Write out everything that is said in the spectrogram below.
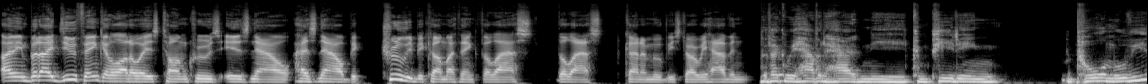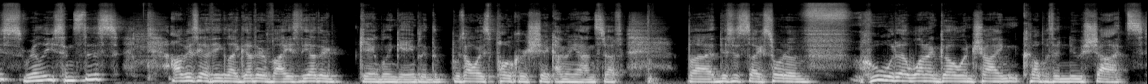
I mean, but I do think in a lot of ways Tom Cruise is now has now be, truly become, I think, the last the last kind of movie star we have in The fact that we haven't had any competing pool movies really since this. Obviously, I think like the other Vice, the other gambling games, like there was always poker shit coming out and stuff. But this is like sort of who would I want to go and try and come up with the new shots?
